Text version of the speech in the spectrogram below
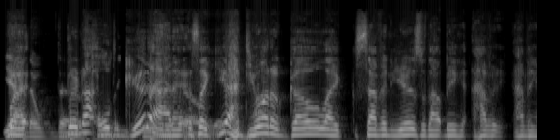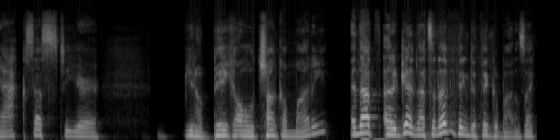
yeah, but the, the they're not holding good at it. It's like, yeah, do you want to go like seven years without being having having access to your, you know, big old chunk of money? And that again, that's another thing to think about. Is like,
